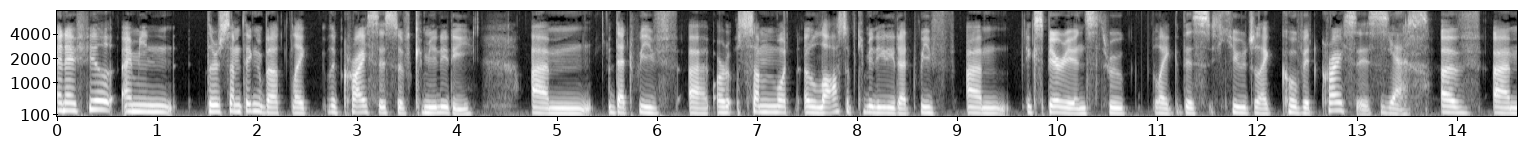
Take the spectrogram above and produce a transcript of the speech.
And I feel, I mean, there's something about like the crisis of community um, that we've, uh, or somewhat a loss of community that we've um, experienced through like this huge like COVID crisis Yes. of, um,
